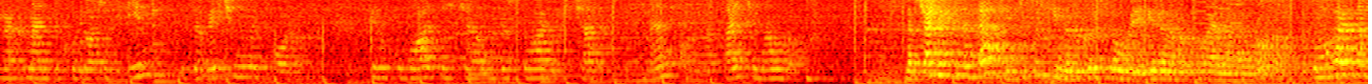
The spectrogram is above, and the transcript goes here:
фрагменти художніх фільмів за вивченими творами, спілкуватися у віртуальних чатах з письменником на сайті на урок. Навчальні презентації, які постійно використовує Ірина Миколаївна на уроках, допомагають нам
